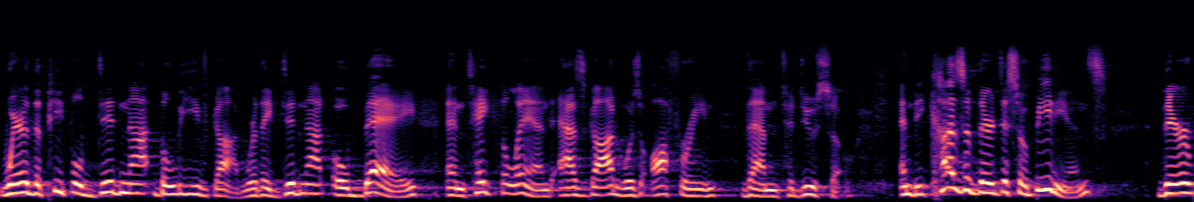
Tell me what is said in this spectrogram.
where the people did not believe God, where they did not obey and take the land as God was offering them to do so. And because of their disobedience, there,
